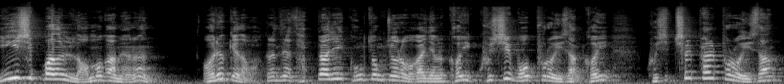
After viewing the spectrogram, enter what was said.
20번을 넘어가면은 어렵게 나와. 그런데 답변이 공통적으로 뭐가 있냐면 거의 95% 이상, 거의 97, 8% 이상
